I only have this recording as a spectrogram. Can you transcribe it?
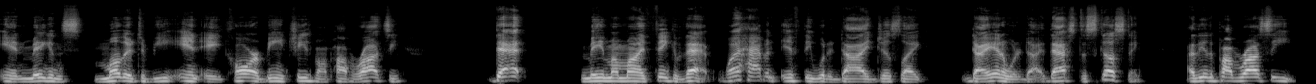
and Meghan's mother to be in a car being chased by paparazzi, that made my mind think of that. What happened if they would have died just like Diana would have died? That's disgusting. I think the paparazzi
